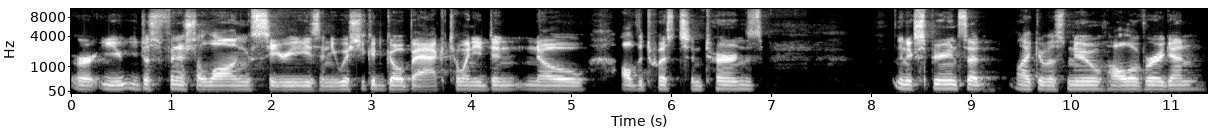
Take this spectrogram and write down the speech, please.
or you, you just finished a long series and you wish you could go back to when you didn't know all the twists and turns and experience that like it was new all over again.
